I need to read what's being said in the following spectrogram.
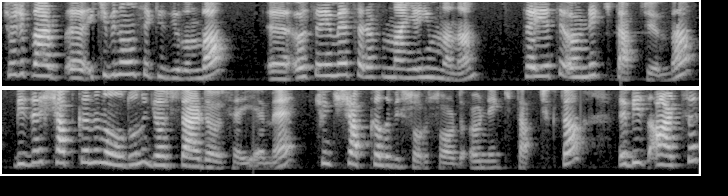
Çocuklar 2018 yılında ÖSYM tarafından yayımlanan TYT örnek kitapçığında bize şapkanın olduğunu gösterdi ÖSYM. Çünkü şapkalı bir soru sordu örnek kitapçıkta ve biz artık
